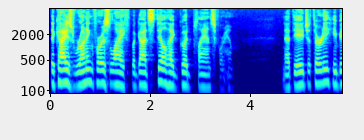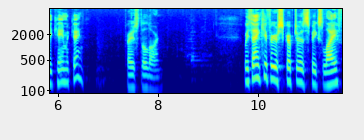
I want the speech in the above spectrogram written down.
the guy's running for his life, but God still had good plans for him. And at the age of 30, he became a king. Praise the Lord. We thank you for your scripture that speaks life.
